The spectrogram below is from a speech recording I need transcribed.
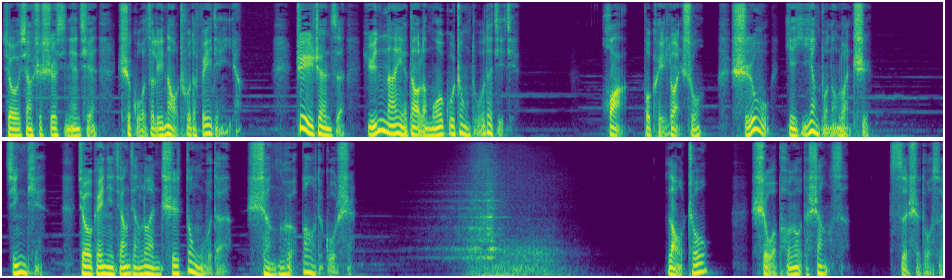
就像是十几年前吃果子狸闹出的非典一样。这一阵子云南也到了蘑菇中毒的季节。话不可以乱说，食物也一样不能乱吃。今天就给你讲讲乱吃动物的善恶报的故事。老周是我朋友的上司，四十多岁，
